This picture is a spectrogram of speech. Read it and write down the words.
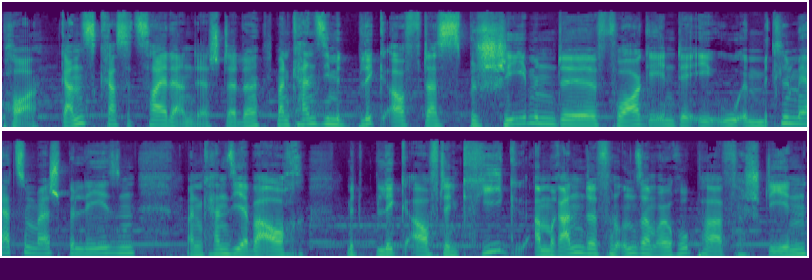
Boah, ganz krasse Zeile an der Stelle. Man kann sie mit Blick auf das beschämende Vorgehen der EU im Mittelmeer zum Beispiel lesen. Man kann sie aber auch mit Blick auf den Krieg am Rande von unserem Europa verstehen.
